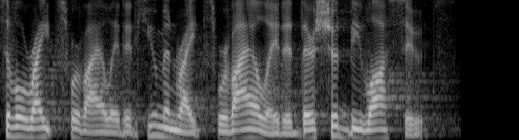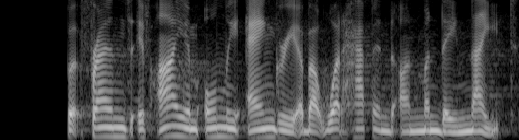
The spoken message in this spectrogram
Civil rights were violated, human rights were violated. There should be lawsuits. But, friends, if I am only angry about what happened on Monday night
